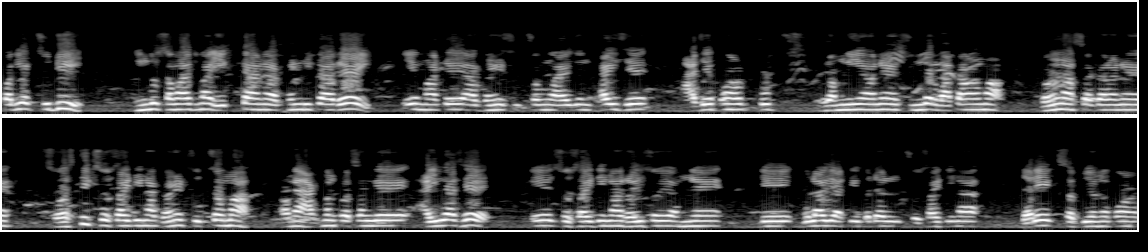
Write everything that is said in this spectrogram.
પર્યટ સુધી હિન્દુ સમાજમાં એકતા અને અખંડિતા રહે એ માટે આ ગણેશ ઉત્સવનું આયોજન થાય છે. આજે પણ ખૂબ રમણીય અને સુંદર વાતાવરણમાં કરુણાસાગર અને સ્વસ્તિક સોસાયટીના ગણેશ ઉત્સવમાં અમે આગમન પ્રસંગે આવ્યા છે. એ સોસાયટીના રહીશોએ અમને જે બોલાવ્યા તે બદલ સોસાયટીના દરેક સભ્યોનો પણ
